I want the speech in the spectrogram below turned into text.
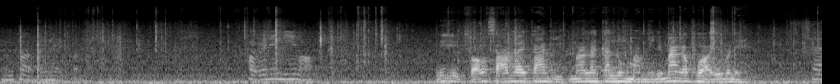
หนูถอดไปไหนก่อนถอดไปในนี้เหรอ มีอีกสองสามรายการอีกมารายการลุงหม่ำนี่ได้มากกับพออยู่ปะเนี่ยใช่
